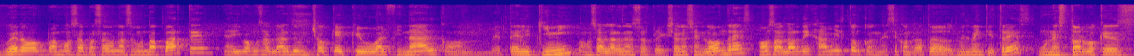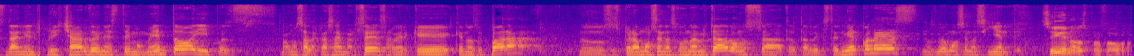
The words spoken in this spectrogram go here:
Bueno, vamos a pasar a una segunda parte. Ahí vamos a hablar de un choque que hubo al final con Vettel y Kimi. Vamos a hablar de nuestras predicciones en Londres. Vamos a hablar de Hamilton con ese contrato de 2023. Un estorbo que es Daniel Richardo en este momento. Y pues vamos a la casa de Mercedes a ver qué, qué nos depara. Nos esperamos en la segunda mitad. Vamos a tratar de que esté el miércoles. Nos vemos en la siguiente. Síguenos, por favor.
